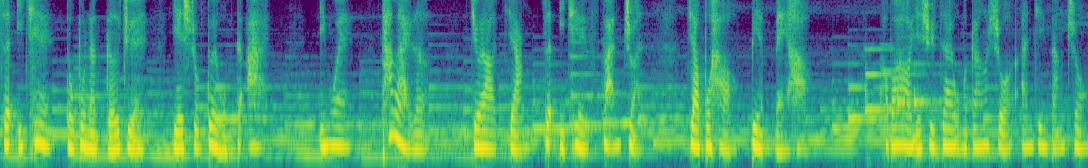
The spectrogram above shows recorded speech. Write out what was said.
这一切都不能隔绝耶稣对我们的爱，因为。他来了，就要将这一切翻转，叫不好变美好，好不好？也许在我们刚刚所安静当中，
